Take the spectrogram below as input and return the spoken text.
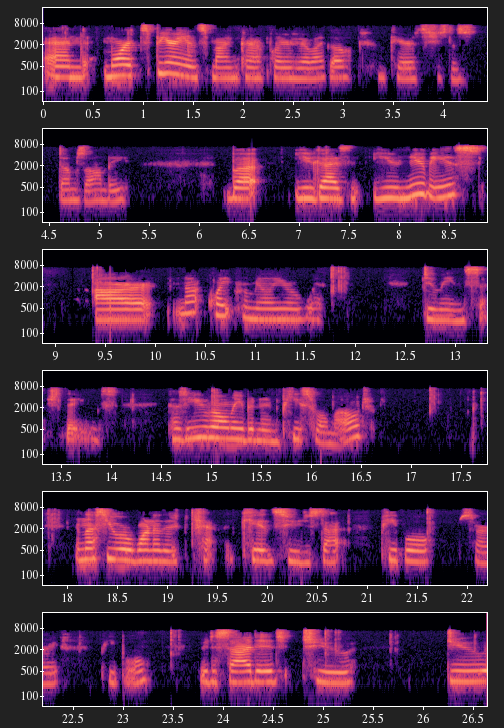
And more experienced Minecraft players are like, oh, who cares? It's just a dumb zombie. But you guys, you newbies, are not quite familiar with doing such things because you've only been in peaceful mode unless you were one of the ch- kids who decided people sorry people who decided to do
